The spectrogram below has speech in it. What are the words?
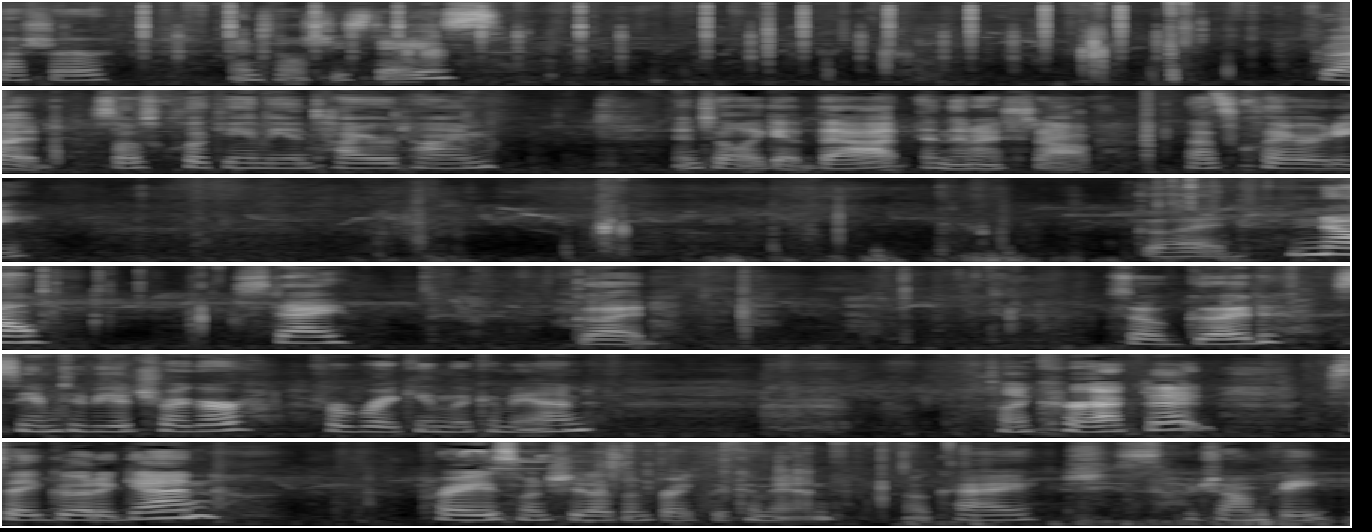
Pressure until she stays. Good. So I was clicking the entire time until I get that and then I stop. That's clarity. Good. No. Stay. Good. So good seemed to be a trigger for breaking the command. I correct it. Say good again. Praise when she doesn't break the command. Okay? She's so jumpy.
